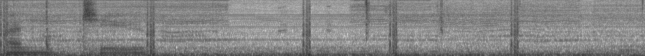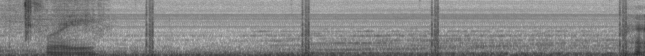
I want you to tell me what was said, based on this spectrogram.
One, two, three. Huh.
